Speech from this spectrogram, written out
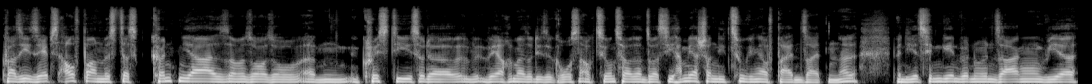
quasi selbst aufbauen müsst, das könnten ja so so, so ähm, Christie's oder wer auch immer so diese großen Auktionshäuser und sowas, die haben ja schon die Zugänge auf beiden Seiten. Ne? Wenn die jetzt hingehen würden und sagen, wir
